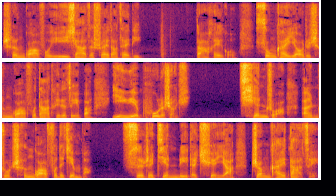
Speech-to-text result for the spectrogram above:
陈寡妇一下子摔倒在地，大黑狗松开咬着陈寡妇大腿的嘴巴，一跃扑了上去，前爪按住陈寡妇的肩膀，呲着尖利的犬牙，张开大嘴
